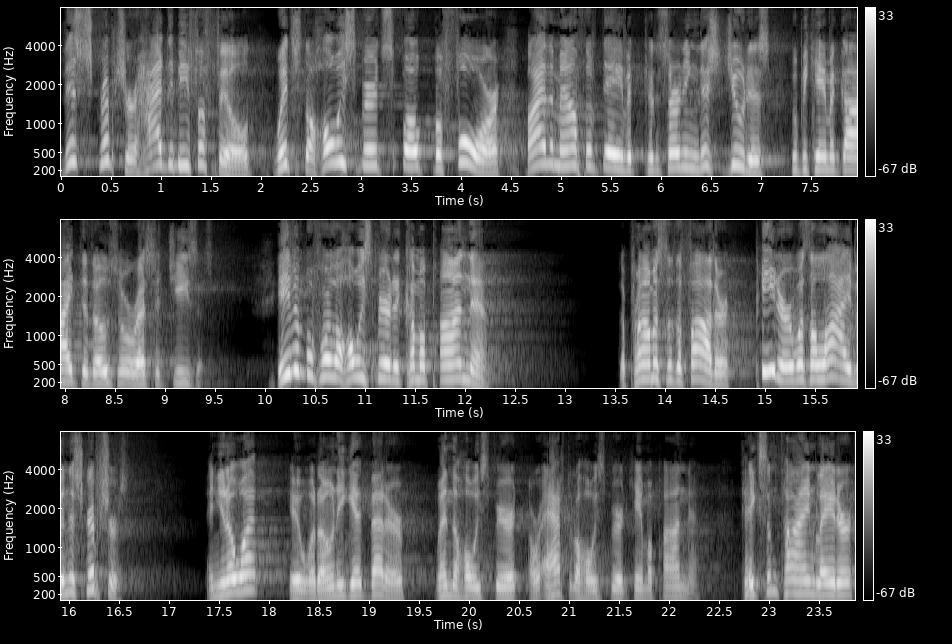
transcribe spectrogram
this scripture had to be fulfilled, which the Holy Spirit spoke before by the mouth of David concerning this Judas who became a guide to those who arrested Jesus. Even before the Holy Spirit had come upon them, the promise of the Father, Peter was alive in the scriptures. And you know what? It would only get better when the Holy Spirit or after the Holy Spirit came upon them. Take some time later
